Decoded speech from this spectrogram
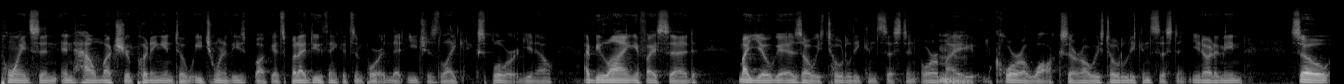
points in, in how much you're putting into each one of these buckets. But I do think it's important that each is like explored. You know, I'd be lying if I said my yoga is always totally consistent or my Cora walks are always totally consistent. You know what I mean? So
